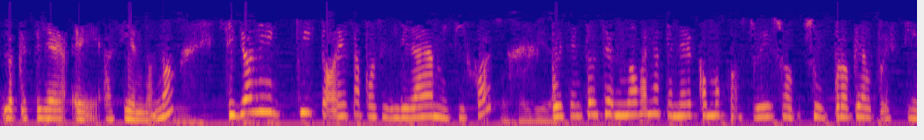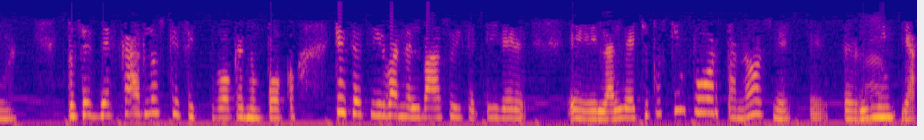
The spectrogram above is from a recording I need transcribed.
lo que estoy eh, haciendo, ¿no? Si yo le quito esa posibilidad a mis hijos, pues, pues entonces no van a tener cómo construir su, su propia autoestima. Entonces dejarlos que se equivoquen un poco, que se sirvan el vaso y se tire eh, la leche, pues qué importa, ¿no? Se, se, limpia.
